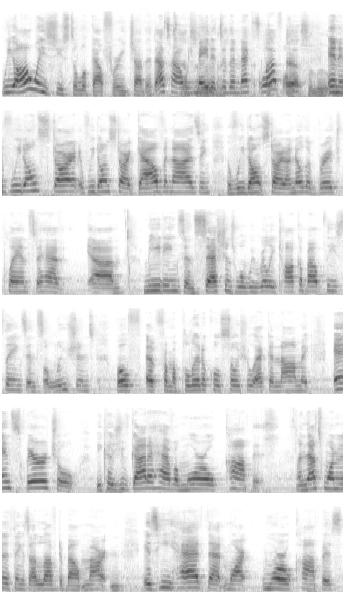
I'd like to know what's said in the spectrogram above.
we always used to look out for each other. That's how Absolutely. we made it to the next level. Absolutely. And if we don't start, if we don't start galvanizing, if we don't start, I know the bridge plans to have um, meetings and sessions where we really talk about these things and solutions, both uh, from a political, social, economic, and spiritual, because you've got to have a moral compass. And that's one of the things I loved about Martin is he had that mar- moral compass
